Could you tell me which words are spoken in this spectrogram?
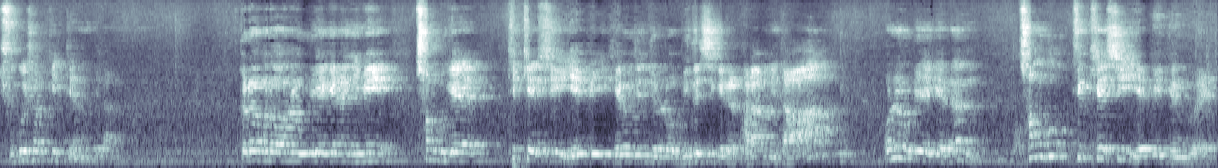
죽으셨기 때문이다. 그러므로 오늘 우리에게는 이미 천국의 티켓이 예비되어진 줄로 믿으시기를 바랍니다. 오늘 우리에게는 천국 티켓이 예비된 거예요.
